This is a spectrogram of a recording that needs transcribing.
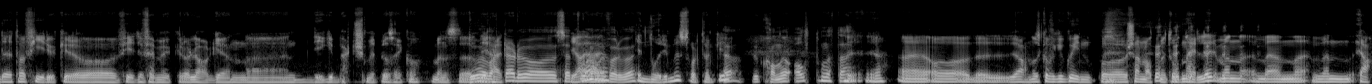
det tar fire uker og fire til fem uker å lage en, eh, en diger batch med Prosecco. Eh, Du har vært vært der, du, og sett Ja, hvordan det foregår. Enorme ståltanker. Ja, du kan jo alt om dette her. Ja, eh, og ja, nå skal vi ikke gå inn på Charnat-metoden heller, men, men, men ja,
